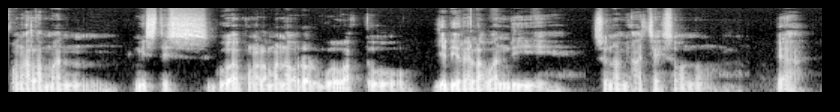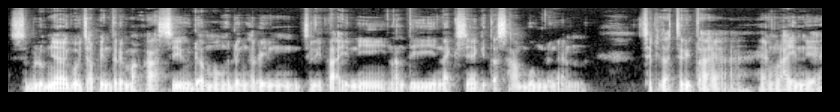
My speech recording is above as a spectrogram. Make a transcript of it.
pengalaman mistis gue pengalaman horor gue waktu jadi relawan di tsunami Aceh sono. Ya, sebelumnya gue ucapin terima kasih udah mau ngedengerin cerita ini. Nanti nextnya kita sambung dengan cerita-cerita yang lain ya.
